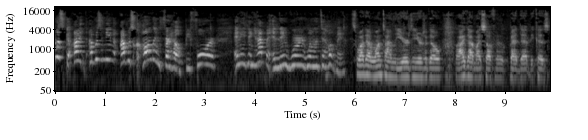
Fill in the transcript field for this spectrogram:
was I, I wasn't even I was calling for help before anything happened, and they weren't willing to help me. That's why that one time years and years ago, I got myself in bad debt because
